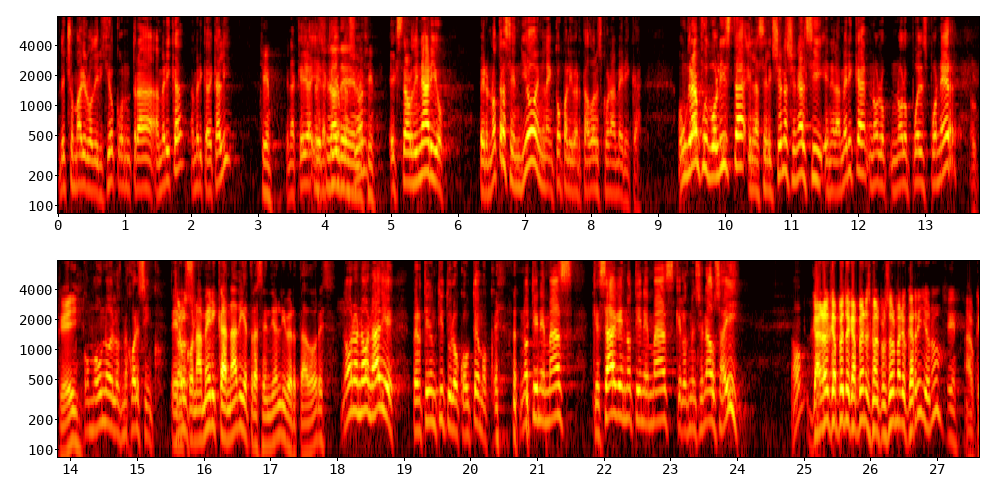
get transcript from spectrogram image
De hecho, Mario lo dirigió contra América, América de Cali, Sí. en aquella, en aquella de- ocasión. sí. Extraordinario, pero no trascendió en la en Copa Libertadores con América. Un gran futbolista en la selección nacional, sí, en el América no lo, no lo puedes poner como uno de los mejores cinco. Pero con América nadie trascendió en Libertadores. No, no, no, nadie, pero tiene un título Cuauhtémoc. No tiene más que Sague, no tiene más que los mencionados ahí. ¿no? Ganó el campeón de campeones con el profesor Mario Carrillo, ¿no? Sí. Ah, ok,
